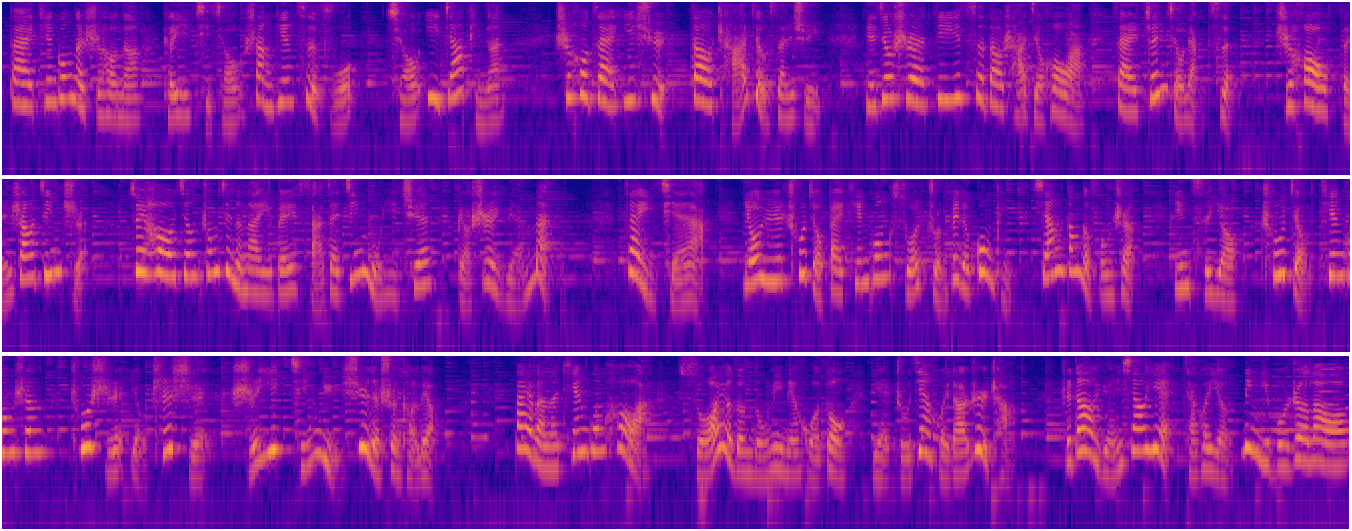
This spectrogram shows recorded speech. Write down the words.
拜天公的时候呢，可以祈求上天赐福，求一家平安。之后再依序倒茶酒三巡，也就是第一次倒茶酒后啊，再斟酒两次，之后焚烧金纸，最后将中间的那一杯洒在金炉一圈，表示圆满。在以前啊，由于初九拜天公所准备的贡品相当的丰盛。因此有初九天公生，初十有吃食，十一请女婿的顺口溜。拜完了天公后啊，所有的农历年活动也逐渐回到日常，直到元宵夜才会有另一波热闹哦。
